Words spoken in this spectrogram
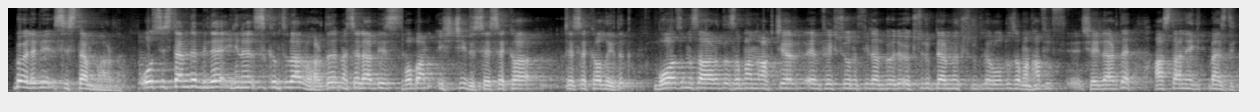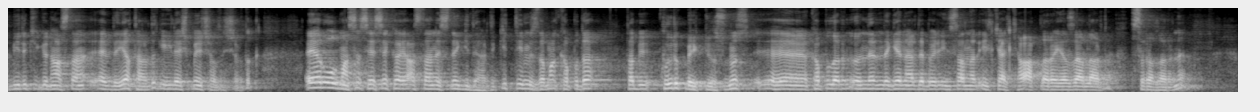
Böyle bir sistem vardı. O sistemde bile yine sıkıntılar vardı. Mesela biz, babam işçiydi, SSK, SSK'lıydık. Boğazımız ağrıdığı zaman akciğer enfeksiyonu filan böyle öksürükler möksürükler olduğu zaman hafif şeylerde hastaneye gitmezdik. Bir iki gün hastane, evde yatardık, iyileşmeye çalışırdık. Eğer olmazsa SSK hastanesine giderdik. Gittiğimiz zaman kapıda tabii kuyruk bekliyorsunuz. Ee, kapıların önlerinde genelde böyle insanlar ilkel kağıtlara yazarlardı sıralarını.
